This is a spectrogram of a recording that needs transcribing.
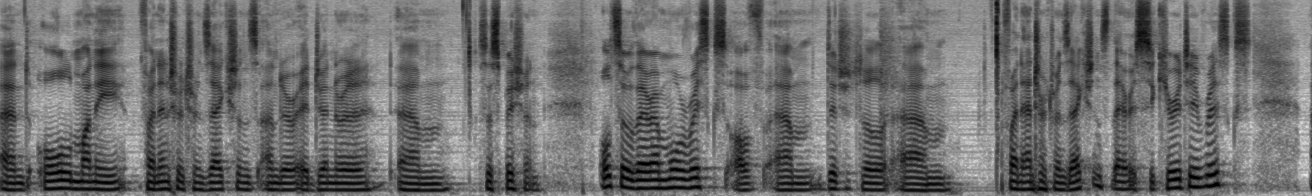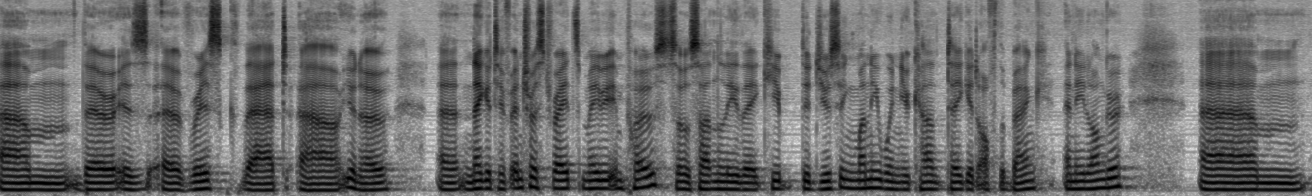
and all money financial transactions under a general um, suspicion. Also, there are more risks of um, digital um, financial transactions. There is security risks. Um, there is a risk that, uh, you know, uh, negative interest rates may be imposed. So suddenly they keep deducing money when you can't take it off the bank any longer. Um,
